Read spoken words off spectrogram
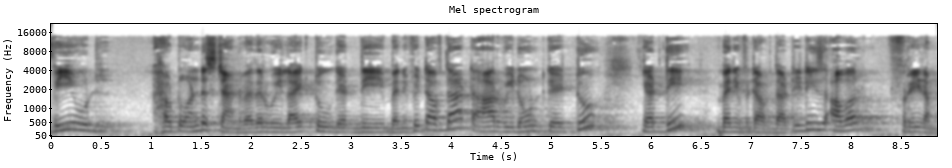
we would have to understand whether we like to get the benefit of that or we don't get to get the benefit of that. It is our freedom.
